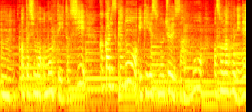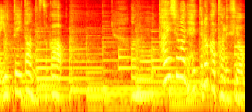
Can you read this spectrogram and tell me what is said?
うん、私も思っていたしかかりつけのイギリスの獣医さんも、まあ、そんな風にね言っていたんですがあの体重はね減ってなかったんですよ。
